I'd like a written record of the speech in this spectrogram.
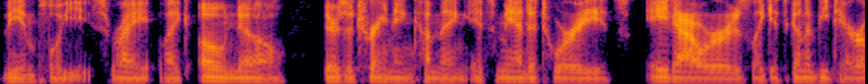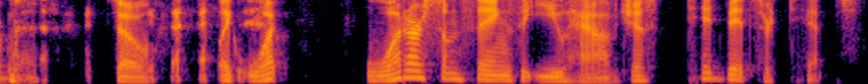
the employees, right? Like, oh no, there's a training coming. It's mandatory. It's eight hours. Like, it's going to be terrible. so, like, what what are some things that you have, just tidbits or tips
